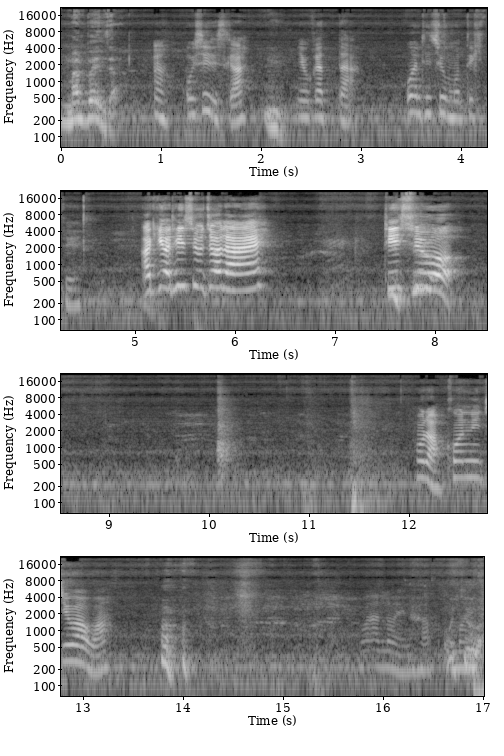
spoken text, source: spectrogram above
まん美味しいですか、うん、よかった。 ワンティッシュ持ってきてあきはティッシュちょうだいティッシュほらこんにちははว่าอร่อยนะคะ こっちは。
